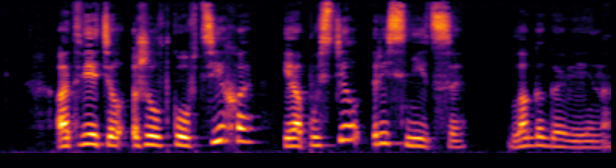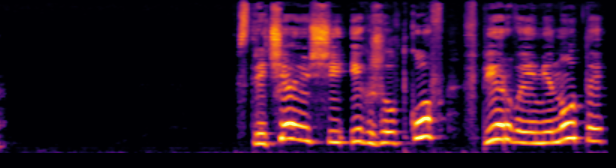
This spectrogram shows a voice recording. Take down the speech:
– ответил Желтков тихо и опустил ресницы благоговейно. Встречающий их Желтков в первые минуты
